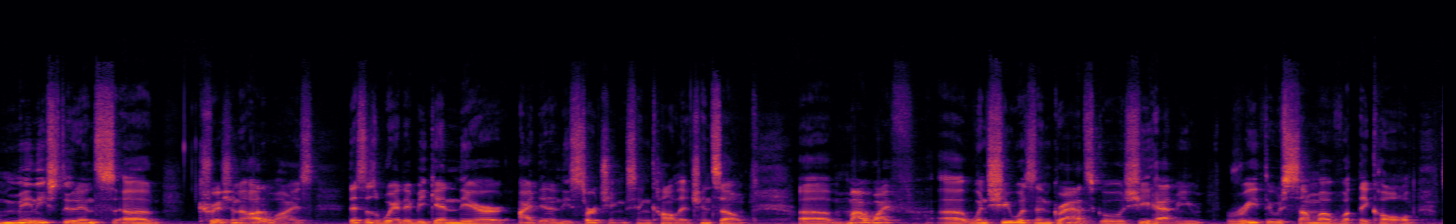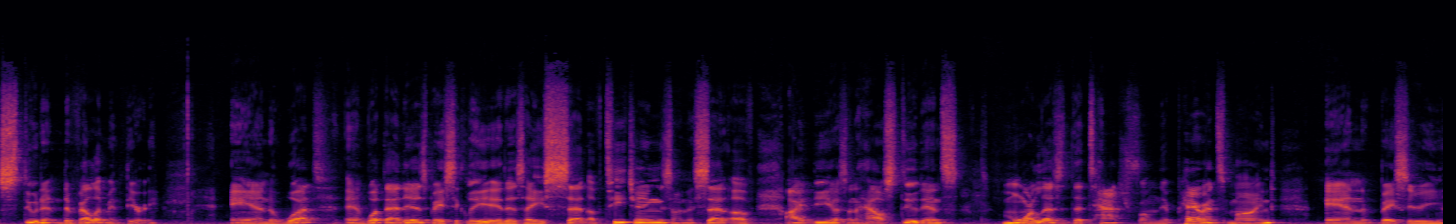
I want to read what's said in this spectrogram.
many students, uh, Christian or otherwise, this is where they begin their identity searchings in college. And so, uh, my wife, uh, when she was in grad school, she had me read through some of what they called student development theory. And what and what that is basically, it is a set of teachings and a set of ideas on how students more or less detach from their parents' mind and basically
